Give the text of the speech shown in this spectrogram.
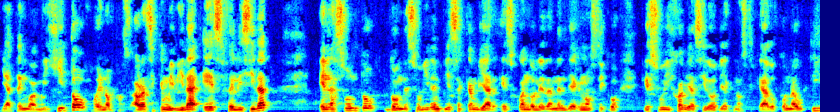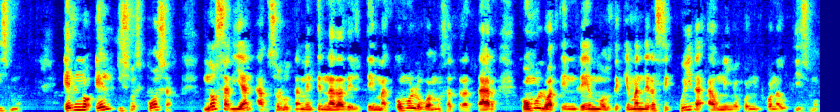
ya tengo a mi hijito, bueno, pues ahora sí que mi vida es felicidad. El asunto donde su vida empieza a cambiar es cuando le dan el diagnóstico que su hijo había sido diagnosticado con autismo. él, no, él y su esposa no sabían absolutamente nada del tema, cómo lo vamos a tratar, cómo lo atendemos, de qué manera se cuida a un niño con, autismo.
